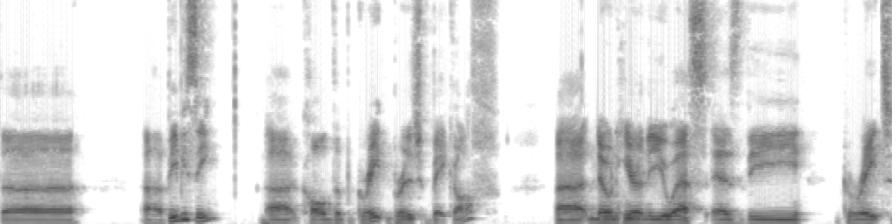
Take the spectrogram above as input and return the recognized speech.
the uh, BBC uh, called The Great British Bake Off, uh, known here in the US as the Great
